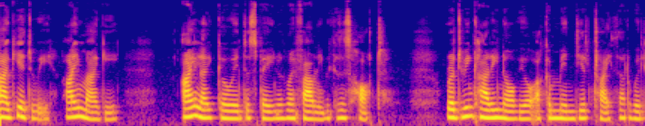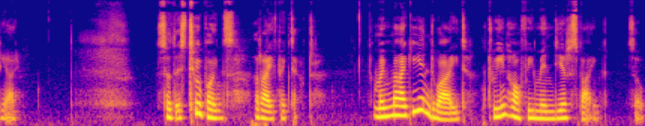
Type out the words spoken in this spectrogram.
Maggie ydw i. I'm Maggie. I like going to Spain with my family because it's hot. Rydw i'n caru nofio ac yn mynd i'r traeth ar wyliau. So there's two points that I've picked out. Mae Maggie and Dwight dwi'n hoffi mynd i'r Sbaen. So,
